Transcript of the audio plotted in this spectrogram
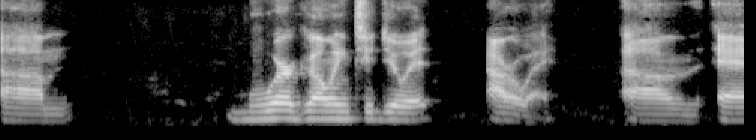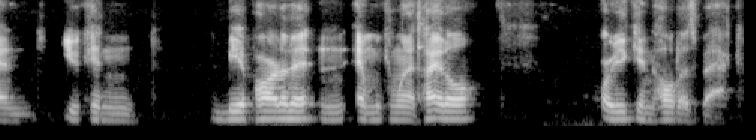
Um, we're going to do it our way, um, and you can be a part of it, and, and we can win a title, or you can hold us back.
